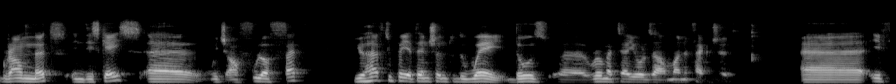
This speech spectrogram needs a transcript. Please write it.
ground nuts in this case, uh, which are full of fat, you have to pay attention to the way those uh, raw materials are manufactured. Uh, if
